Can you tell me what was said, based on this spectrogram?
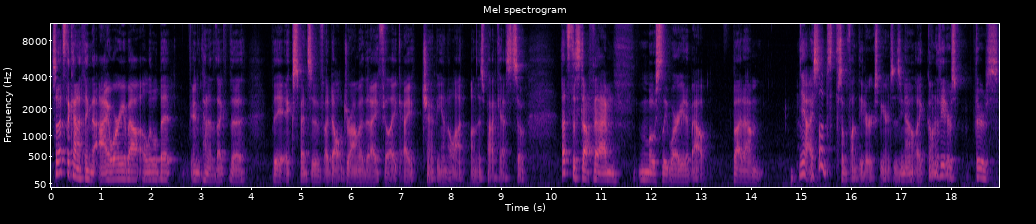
So that's the kind of thing that I worry about a little bit, and kind of like the the expensive adult drama that I feel like I champion a lot on this podcast. So that's the stuff that I'm mostly worried about. But um, yeah, I still had some fun theater experiences. You know, like going to theaters. There's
